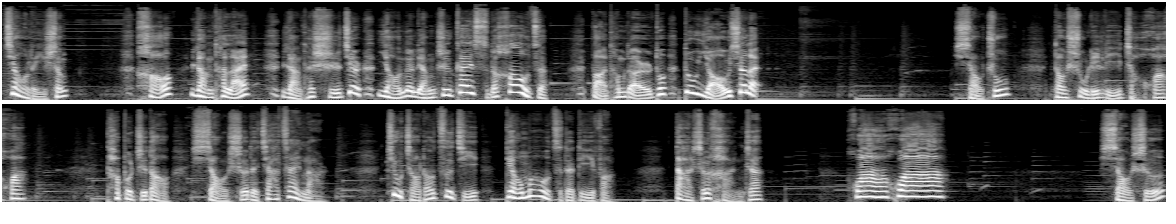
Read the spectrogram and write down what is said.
叫了一声：“好，让他来，让他使劲咬那两只该死的耗子，把他们的耳朵都咬下来。”小猪到树林里找花花，他不知道小蛇的家在哪儿，就找到自己掉帽子的地方，大声喊着：“花花！”小蛇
